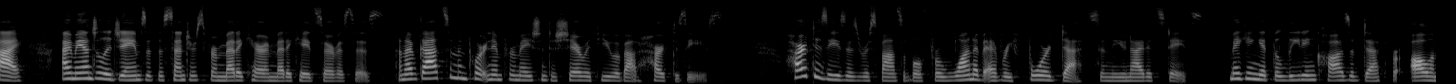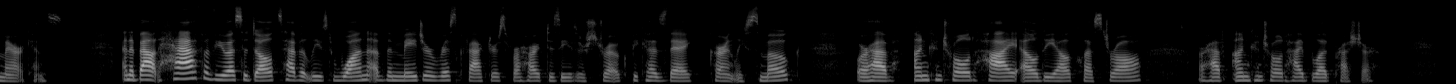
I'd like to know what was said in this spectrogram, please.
Hi, I'm Angela James at the Centers for Medicare and Medicaid Services, and I've got some important information to share with you about heart disease. Heart disease is responsible for one of every four deaths in the United States, making it the leading cause of death for all Americans. And about half of U.S. adults have at least one of the major risk factors for heart disease or stroke because they currently smoke, or have uncontrolled high LDL cholesterol, or have uncontrolled high blood pressure.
